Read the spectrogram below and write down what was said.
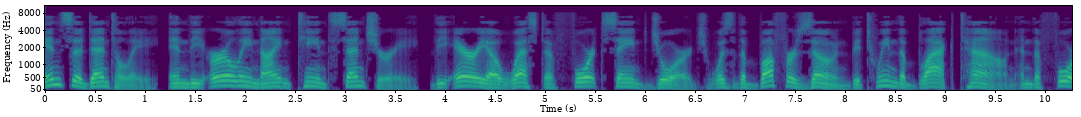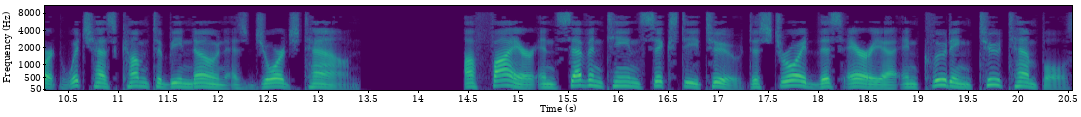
Incidentally, in the early 19th century, the area west of Fort St. George was the buffer zone between the Black Town and the fort which has come to be known as Georgetown. A fire in 1762 destroyed this area including two temples,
